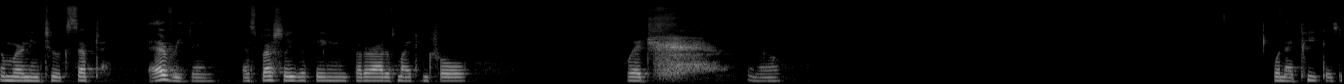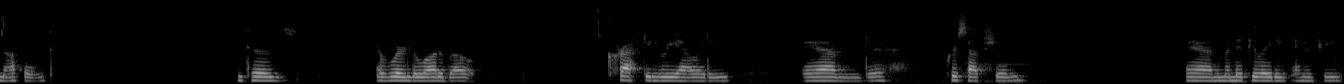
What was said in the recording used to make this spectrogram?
I'm learning to accept everything, especially the things that are out of my control, which, you know, when I peak is nothing. Because I've learned a lot about crafting reality and perception and manipulating energy,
